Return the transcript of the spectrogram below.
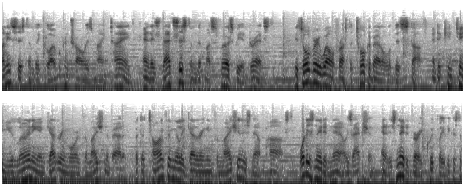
money system that global control is maintained, and it is that system that must first be addressed. It's all very well for us to talk about all of this stuff and to continue learning and gathering more information about it, but the time for merely gathering information is now past. What is needed now is action, and it is needed very quickly because the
